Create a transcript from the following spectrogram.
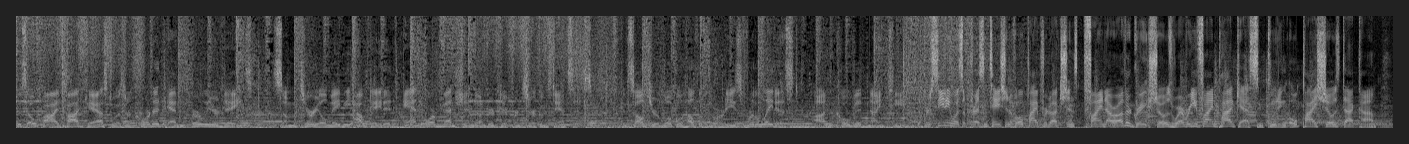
This OPI podcast was recorded at an earlier date. Some material may be outdated and or mentioned under different circumstances. Consult your local health authorities for the latest on COVID-19. The proceeding was a presentation of OPI Productions. Find our other great shows wherever you find podcasts, including opishows.com.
